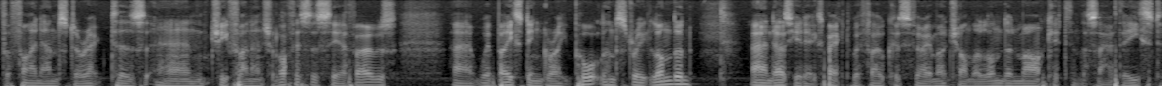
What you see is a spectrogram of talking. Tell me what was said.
for finance directors and chief financial officers, CFOs. Uh, we're based in Great Portland Street, London, and as you'd expect, we're focused very much on the London market in the southeast,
